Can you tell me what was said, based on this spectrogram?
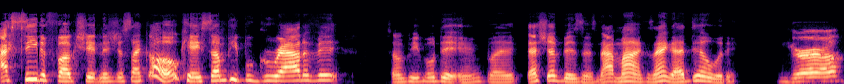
I see the fuck shit, and it's just like, oh, okay. Some people grew out of it, some people didn't, but that's your business, not mine, because I ain't got to deal with it. Girl,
